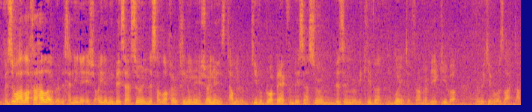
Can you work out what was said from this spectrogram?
Rabbi. This halacha Rabbi Chanina ish oina is Talmud Rabbi Kiva brought back from beis asurin, visiting Rabbi Kiva and learned it from Rabbi Akiva when Rabbi Kiva was locked up.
